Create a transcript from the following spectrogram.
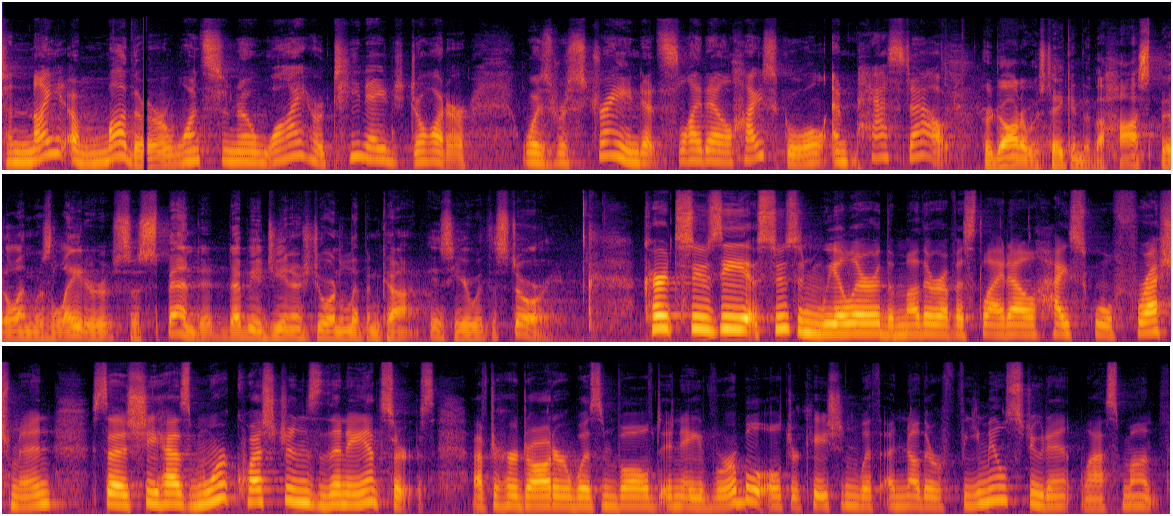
Tonight, a mother wants to know why her teenage daughter was restrained at Slidell High School and passed out. Her daughter was taken to the hospital and was later suspended. WGNO's Jordan Lippincott is here with the story. Kurt Susie, Susan Wheeler, the mother of a Slidell High School freshman, says she has more questions than answers after her daughter was involved in a verbal altercation with another female student last month.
